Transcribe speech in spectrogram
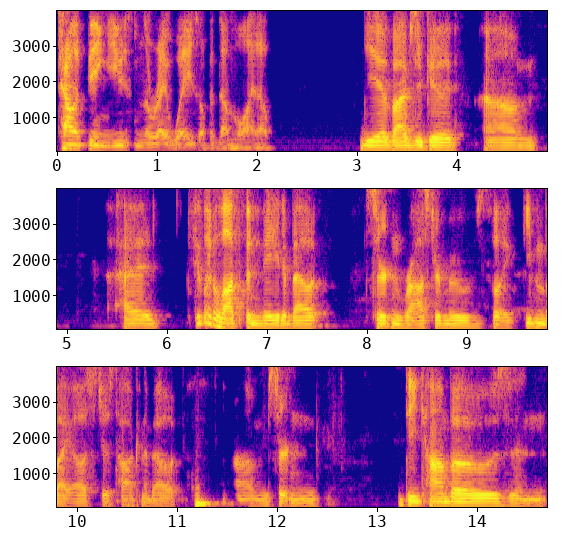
talent being used in the right ways up and down the lineup. Yeah, vibes are good. Um, I feel like a lot's been made about certain roster moves, like even by us just talking about um, certain D combos and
